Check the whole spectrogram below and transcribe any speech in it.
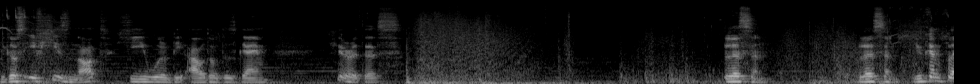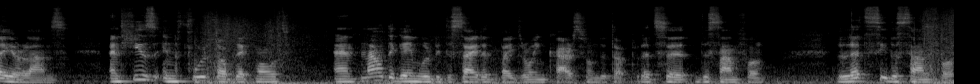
Because if he's not, he will be out of this game. Here it is. Listen. Listen, you can play your lands. And he's in full top deck mode. And now the game will be decided by drawing cards from the top. Let's uh, the Sunfall. Let's see the Sunfall.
